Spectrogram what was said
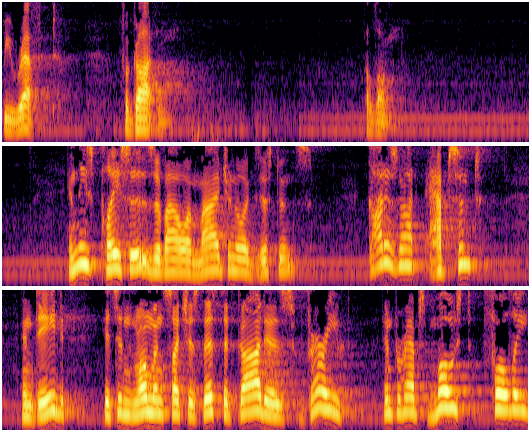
bereft, forgotten, alone. In these places of our marginal existence, God is not absent. Indeed, it's in moments such as this that God is very and perhaps most fully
